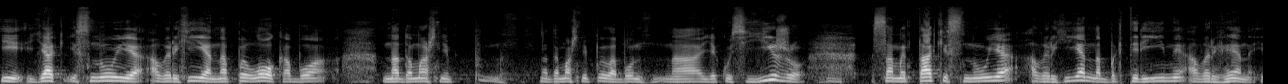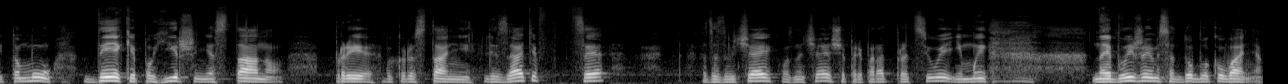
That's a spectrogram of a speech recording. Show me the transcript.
І як існує алергія на пилок або на домашній, п- на домашній пил, або на якусь їжу, саме так існує алергія на бактерійні алергени. І тому деяке погіршення стану при використанні лізатів це зазвичай означає, що препарат працює і ми наближуємося до блокування.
